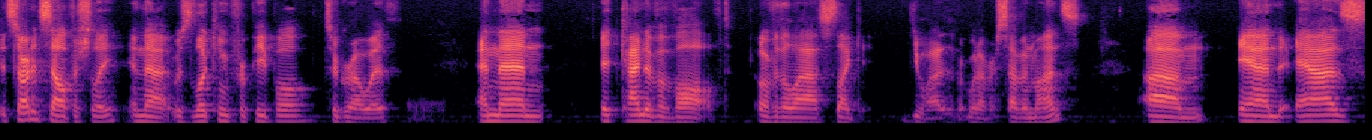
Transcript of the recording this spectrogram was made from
it started selfishly in that it was looking for people to grow with and then it kind of evolved over the last like you want whatever seven months um, and as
